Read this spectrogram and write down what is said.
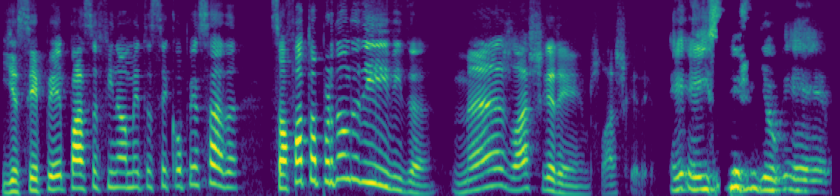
E a CP passa finalmente a ser compensada. Só falta o perdão da dívida. Mas lá chegaremos, lá chegaremos. É, é isso mesmo, Diogo. É,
